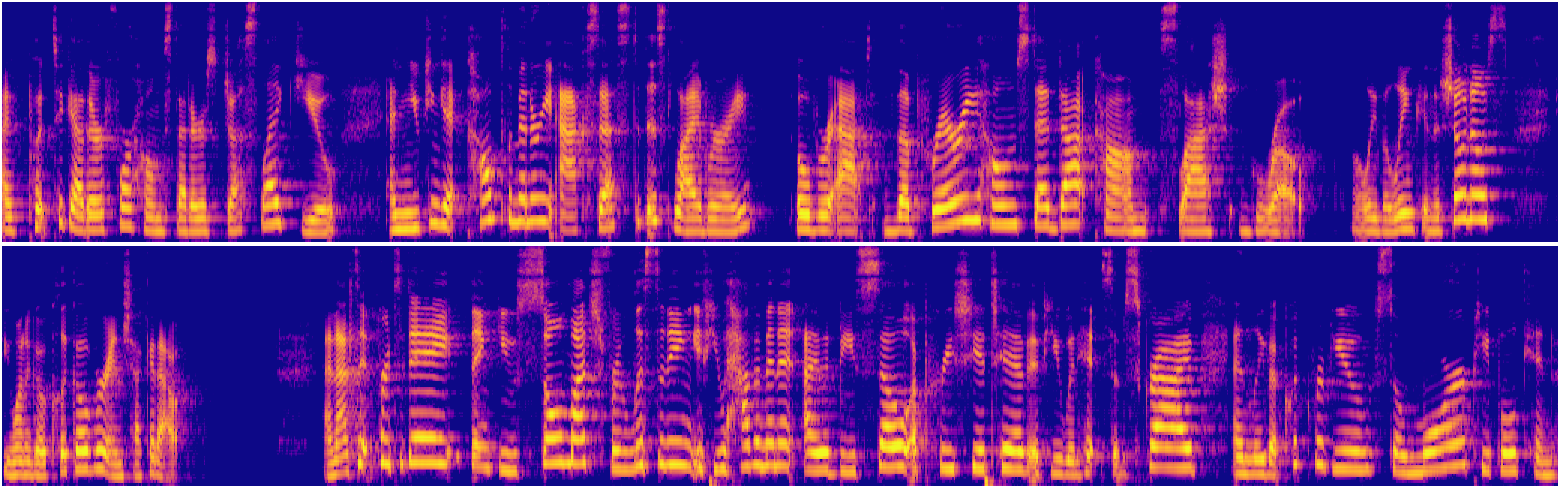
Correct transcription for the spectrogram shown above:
I've put together for homesteaders just like you, and you can get complimentary access to this library over at theprairiehomestead.com slash grow. I'll leave a link in the show notes if you want to go click over and check it out. And that's it for today. Thank you so much for listening. If you have a minute, I would be so appreciative if you would hit subscribe and leave a quick review so more people can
